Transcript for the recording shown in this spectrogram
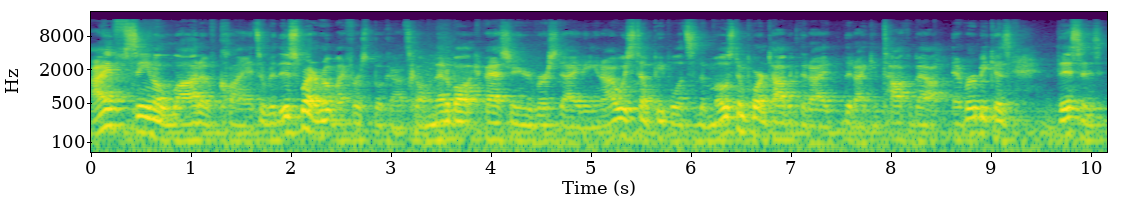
I've seen a lot of clients over this is why I wrote my first book on. It's called Metabolic Capacity and Reverse Dieting. And I always tell people it's the most important topic that I that I can talk about ever because this is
